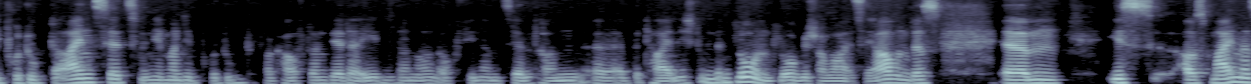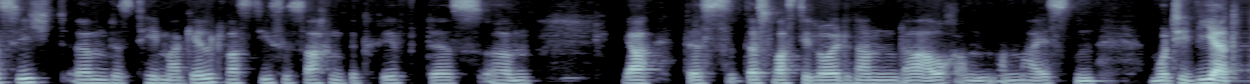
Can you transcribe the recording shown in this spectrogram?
die Produkte einsetzt, wenn jemand die Produkte verkauft, dann wird er eben dann halt auch finanziell dran äh, beteiligt und entlohnt, logischerweise. Ja, und das ähm, ist aus meiner Sicht ähm, das Thema Geld, was diese Sachen betrifft, das, ähm, ja, das, das, was die Leute dann da auch am, am meisten motiviert.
